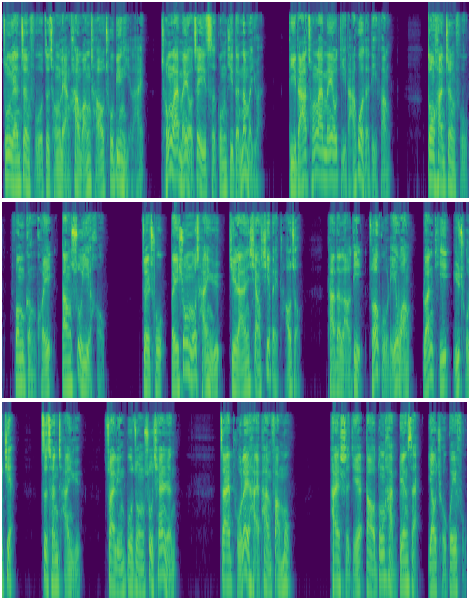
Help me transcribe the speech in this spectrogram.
中原政府自从两汉王朝出兵以来，从来没有这一次攻击的那么远，抵达从来没有抵达过的地方。东汉政府封耿奎当数邑侯。最初，北匈奴单于既然向西北逃走，他的老弟左谷离王栾提于除建，自称单于，率领部众数千人。在普内海畔放牧，派使节到东汉边塞要求归附。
